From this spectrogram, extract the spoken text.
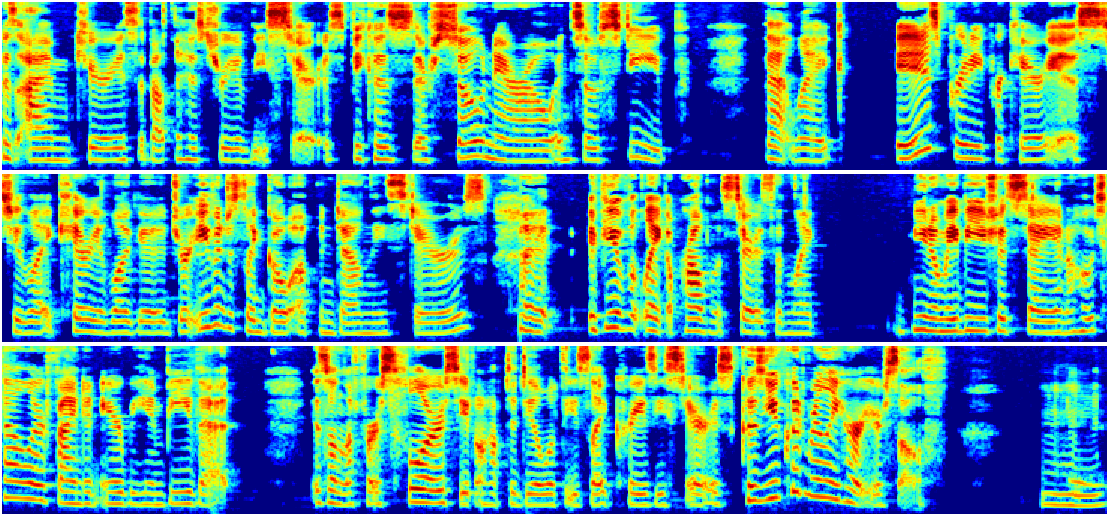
because i'm curious about the history of these stairs because they're so narrow and so steep that like it is pretty precarious to like carry luggage or even just like go up and down these stairs but if you have like a problem with stairs then like you know maybe you should stay in a hotel or find an airbnb that is on the first floor so you don't have to deal with these like crazy stairs because you could really hurt yourself Mhm.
